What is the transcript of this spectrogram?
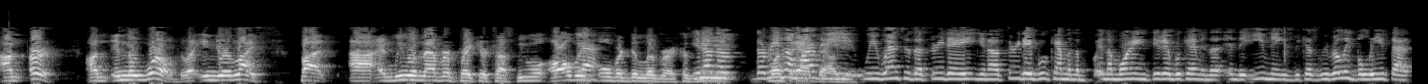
on earth, on, in the world, right, in your life. But, uh, and we will never break your trust. We will always Yeah. over deliver because You know, the, the reason why value. we, we went to the three day, you know, three day boot camp in the, in the morning, three day boot camp in the, in the evening is because we really believe that,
